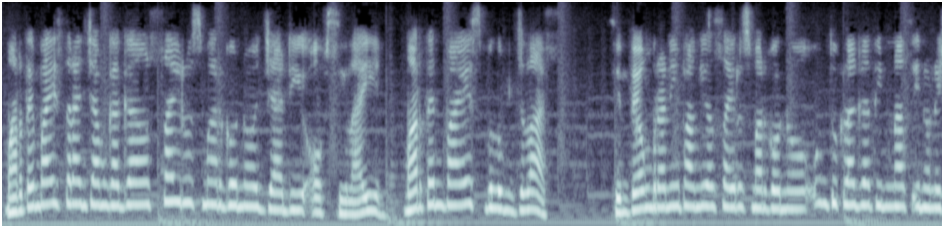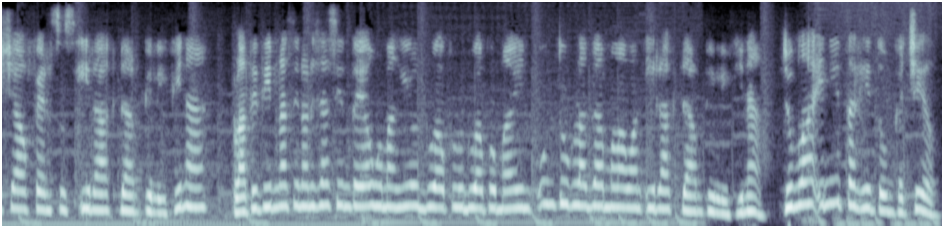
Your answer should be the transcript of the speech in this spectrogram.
Martin Paes terancam gagal, Cyrus Margono jadi opsi lain. Martin Paes belum jelas. Sinteyong berani panggil Cyrus Margono untuk laga timnas Indonesia versus Irak dan Filipina. Pelatih timnas Indonesia Sinteyong memanggil 22 pemain untuk laga melawan Irak dan Filipina. Jumlah ini terhitung kecil.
